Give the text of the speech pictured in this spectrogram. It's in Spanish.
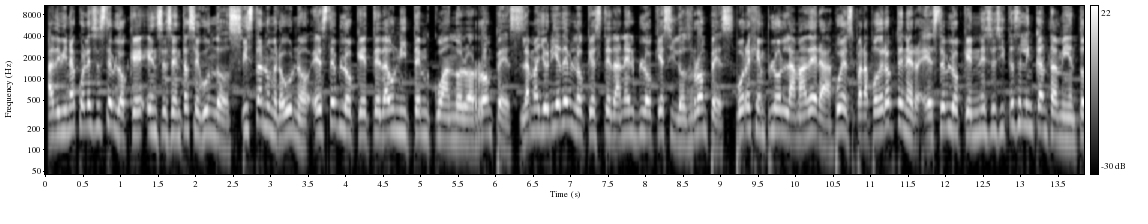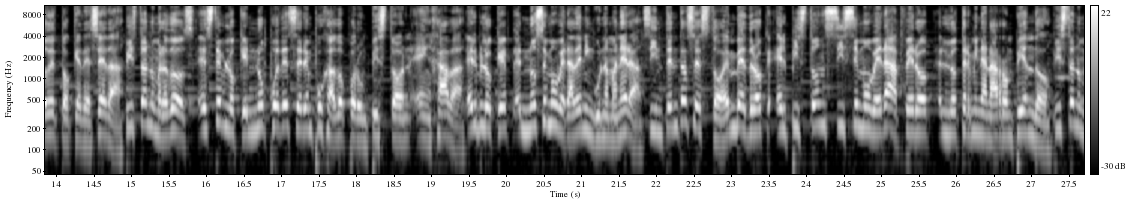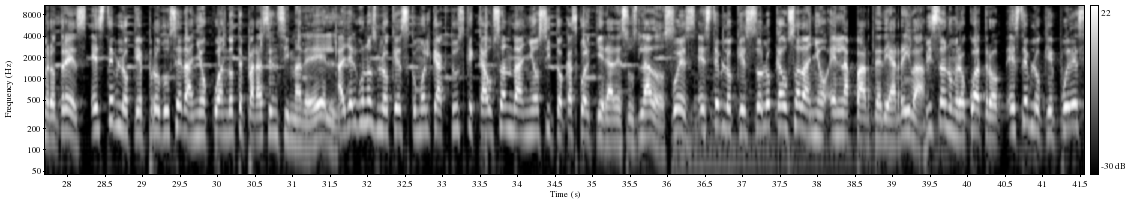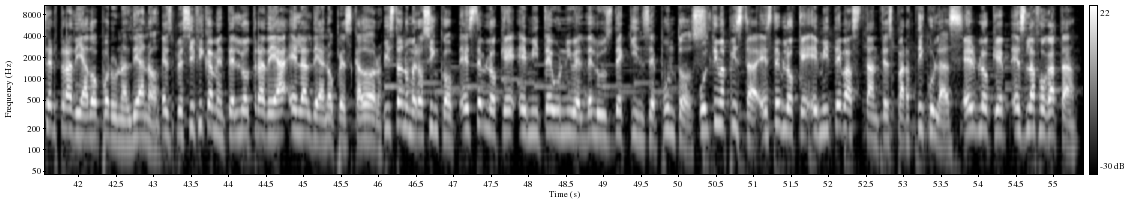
Adivina cuál es este bloque en 60 segundos. Pista número 1. Este bloque te da un ítem cuando lo rompes. La mayoría de bloques te dan el bloque si los rompes. Por ejemplo, la madera. Pues para poder obtener este bloque necesitas el encantamiento de toque de seda. Pista número 2. Este bloque no puede ser empujado por un pistón en Java. El bloque no se moverá de ninguna manera. Si intentas esto en Bedrock, el pistón sí se moverá, pero lo terminará rompiendo. Pista número 3. Este bloque produce daño cuando te paras encima de él. Hay algunos bloques como el cactus que causan daño si tocas cualquiera de sus lados, pues este bloque solo causa daño en la parte de arriba. Pista número 4. Este bloque puede ser tradeado por un aldeano, específicamente lo tradea el aldeano pescador. Pista número 5. Este bloque emite un nivel de luz de 15 puntos. Última pista, este bloque emite bastantes partículas. El bloque es la fogata.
